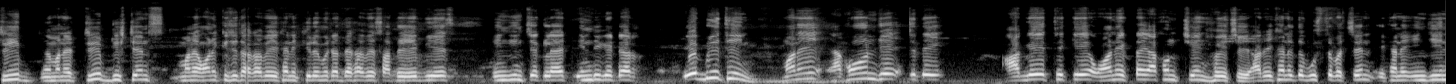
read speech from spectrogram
ট্রিপ মানে ট্রিপ ডিস্টেন্স মানে অনেক কিছু দেখাবে। এখানে কিলোমিটার দেখাবে, সাথে ABS engine check light indicator everything মানে এখন যে যেতে আগে থেকে অনেকটাই এখন চেঞ্জ হয়েছে। আর এখানে তো বুঝতে পারছেন, এখানে ইঞ্জিন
